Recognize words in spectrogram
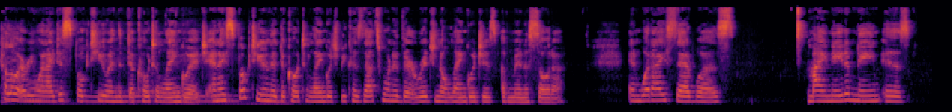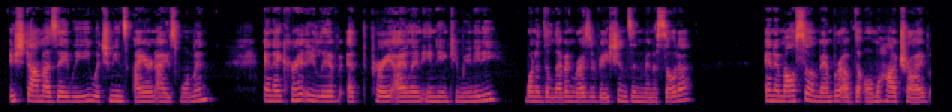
Hello, everyone. I just spoke to you in the Dakota language, and I spoke to you in the Dakota language because that's one of the original languages of Minnesota. And what I said was, my native name is Ishtama Zewi, which means Iron Eyes Woman and I currently live at the Prairie Island Indian Community, one of the 11 reservations in Minnesota. And I'm also a member of the Omaha Tribe,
